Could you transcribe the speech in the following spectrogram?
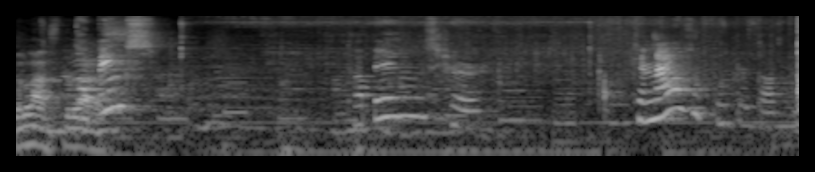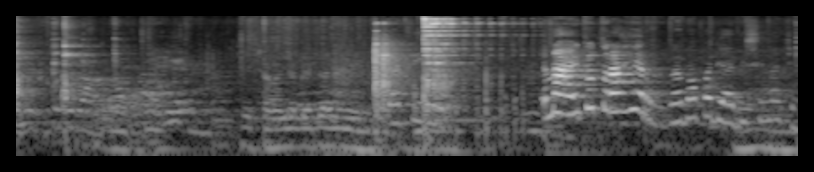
Gelas, gelas. toppings. Toppings sure. Can I also put the topping? Ini caranya beda nih. nah itu terakhir. Gak apa-apa dihabisin aja.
